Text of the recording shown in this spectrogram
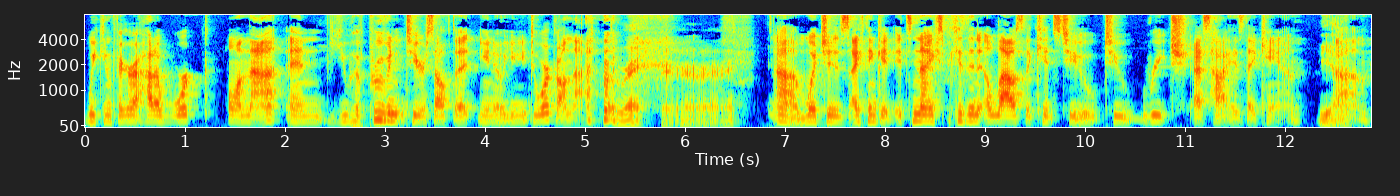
we can figure out how to work on that. And you have proven to yourself that you know you need to work on that. Right, right, right, right, right. um, which is I think it, it's nice because then it allows the kids to to reach as high as they can. Yeah. Um,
